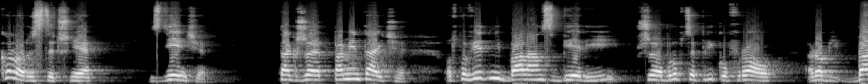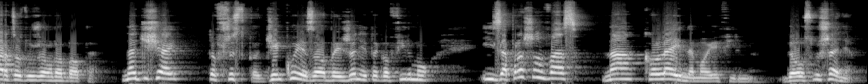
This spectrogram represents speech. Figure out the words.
kolorystycznie zdjęcie. Także pamiętajcie, odpowiedni balans bieli przy obróbce plików RAW robi bardzo dużą robotę. Na dzisiaj to wszystko. Dziękuję za obejrzenie tego filmu i zapraszam Was na kolejne moje filmy. Do usłyszenia.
